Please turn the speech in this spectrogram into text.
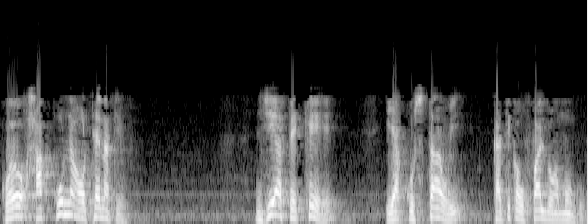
Kwa hiyo hakuna alternative. Njia pekee ya kustawi katika ufalme wa mungu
